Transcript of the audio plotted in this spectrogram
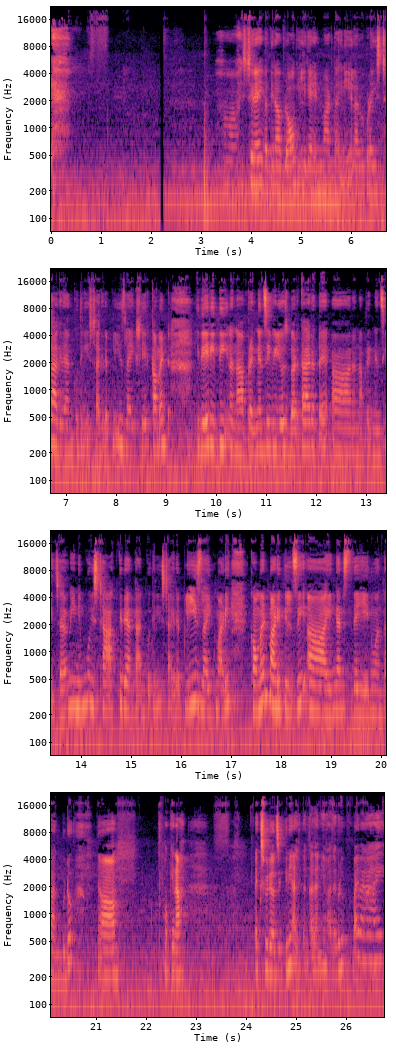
ಇಷ್ಟೇ ಇವತ್ತಿನ ವ್ಲಾಗ್ ಇಲ್ಲಿಗೆ ಎಂಡ್ ಮಾಡ್ತಾ ಇನಿ ಎಲ್ಲರಿಗೂ ಕೂಡ ಇಷ್ಟ ಆಗಿದೆ ಅನ್ಕೋತೀನಿ. ಇಷ್ಟ ಆಗಿದೆ ಪ್ಲೀಸ್ ಲೈಕ್ ಶೇರ್ ಕಮೆಂಟ್ ಇದೇ ರೀತಿ ನನ್ನ ಪ್ರೆಗ್ನೆನ್ಸಿ ವೀಡಿಯೋಸ್ ಬರ್ತಾ ಇರುತ್ತೆ. ನನ್ನ ಪ್ರೆಗ್ನೆನ್ಸಿ ಜರ್ನಿ ನಿಮಗೂ ಇಷ್ಟ ಆಗ್ತಿದೆ ಅಂತ ಅನ್ಕೋತೀನಿ. ಇಷ್ಟ ಆಗಿದೆ ಪ್ಲೀಸ್ ಲೈಕ್ ಮಾಡಿ ಕಮೆಂಟ್ ಮಾಡಿ, ತಿಳಿಸಿ. ಹೆಂಗೆ ಅನಿಸ್ತಿದೆ, ಏನು ಅಂತ ಅಂದ್ಬಿಟ್ಟು ಓಕೆನಾ ನೆಕ್ಸ್ಟ್ ವೀಡಿಯೋ ಸಿಗ್ತೀನಿ. ಅಲ್ಲಿ ತನಕ ಧನ್ಯವಾದಗಳು. ಬಾಯ್ ಬಾಯ್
